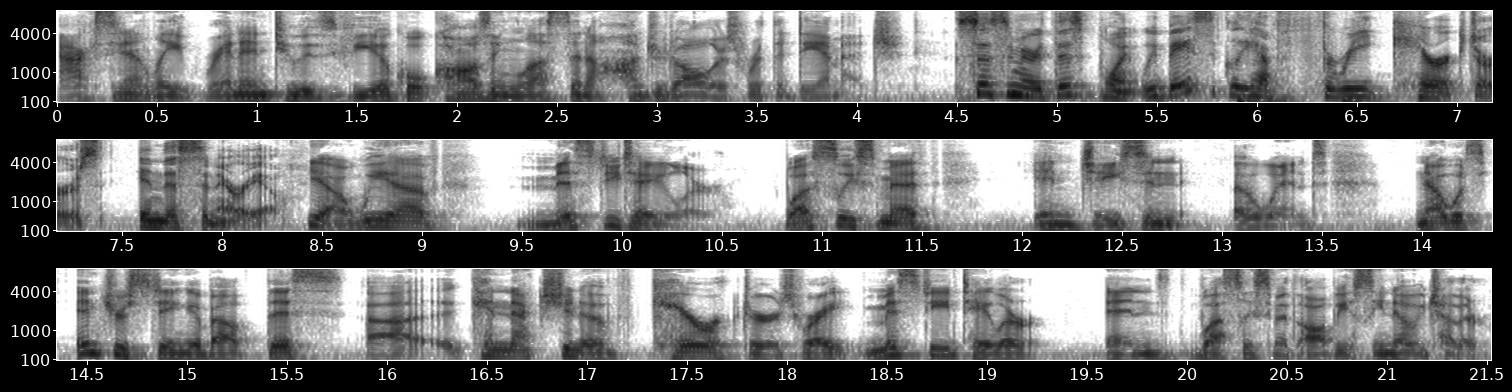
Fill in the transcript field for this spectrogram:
accidentally ran into his vehicle, causing less than $100 worth of damage. So, Samir, at this point, we basically have three characters in this scenario. Yeah, we have Misty Taylor, Wesley Smith, and Jason Owens. Now, what's interesting about this uh, connection of characters, right? Misty Taylor and Wesley Smith obviously know each other.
